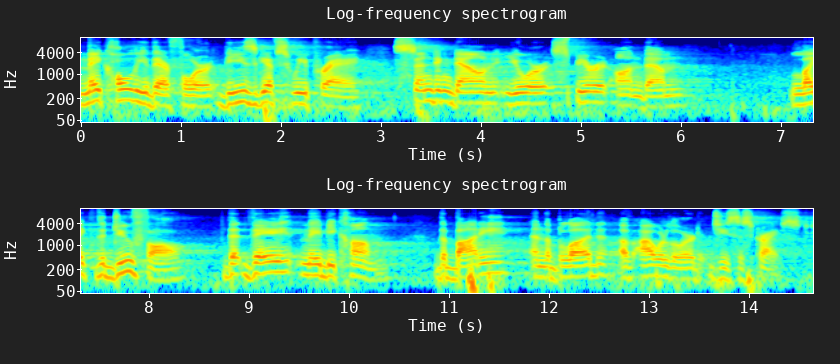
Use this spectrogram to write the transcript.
Make holy, therefore, these gifts, we pray, sending down your Spirit on them like the dewfall, that they may become the body and the blood of our Lord Jesus Christ.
